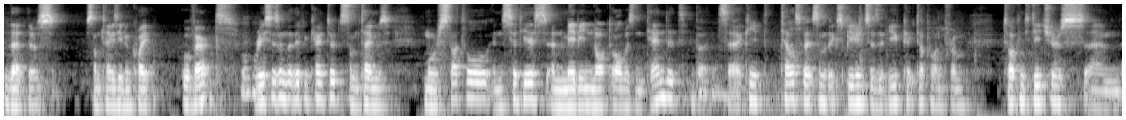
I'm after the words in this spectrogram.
that there's sometimes even quite overt mm-hmm. racism that they've encountered, sometimes more subtle, insidious, and maybe not always intended. But uh, can you tell us about some of the experiences that you've picked up on from talking to teachers um,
